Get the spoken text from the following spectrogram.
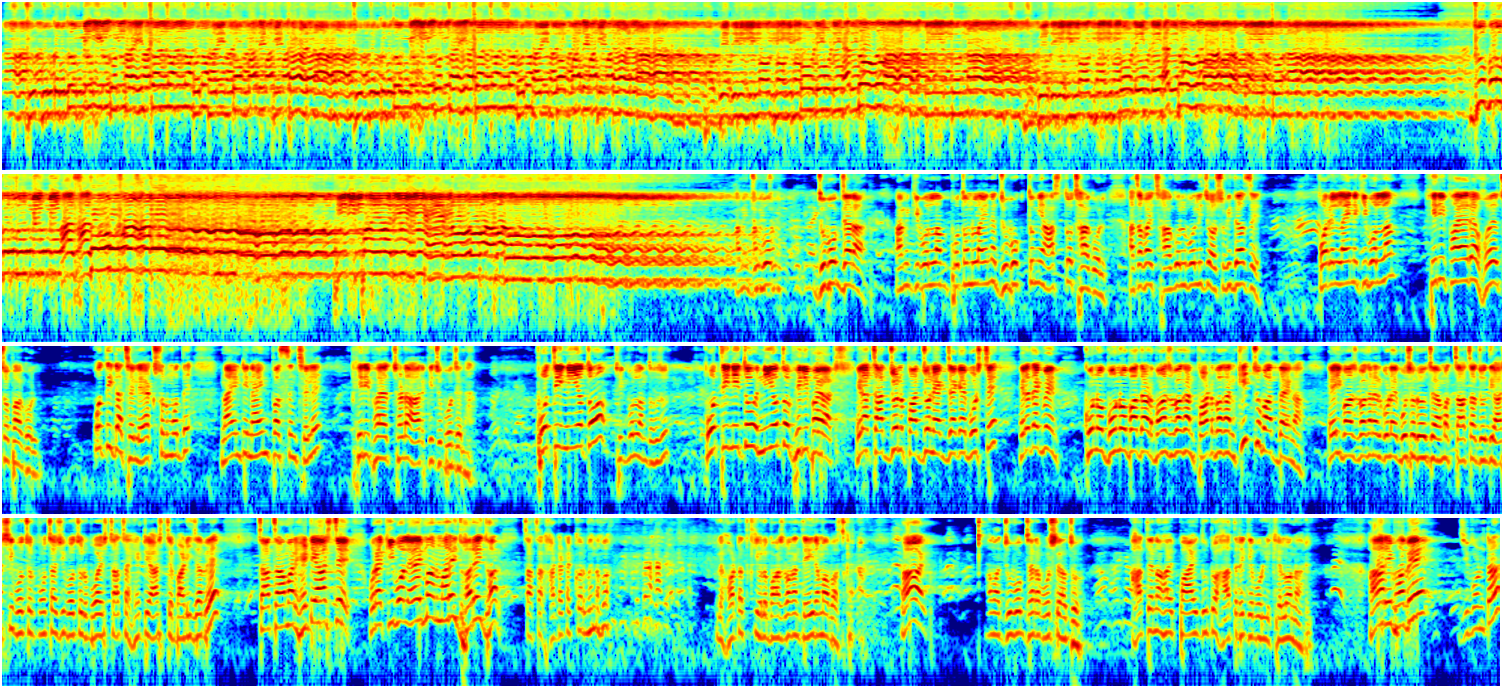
যুবক তুমি কোথায় চলো? কোথায় তোমার ঠিকানা? যুবক তুমি কোথায় চলো? কোথায় তোমার ঠিকানা? হবে রে মগে পড়ে এত মাতামে তো না হবে রে মগে পড়ে এত মাতামে তো না যুবক যুবক যুবক যারা, আমি কি বললাম, প্রথম লাইনে, যুবক তুমি আস্ত ছাগল। আচ্ছা ভাই, ছাগল বলি যে অসুবিধা আছে? পরের লাইনে কি বললাম? ফ্রি ফায়ারে হয়েছো পাগল। প্রতিটা ছেলে, একশোর মধ্যে নাইনটি নাইন পার্সেন্ট ছেলে ফ্রি ফায়ার ছাড়া আর কিছু বোঝে না। প্রতিনিয়ত, ঠিক বললাম তো হুজুর? প্রতিনিয়ত, নিয়ত ফ্রি ফায়ার এরা চারজন, পাঁচজন এক জায়গায় বসছে। এরা দেখবেন, কোনো বনবাদার বাঁশ বাগান পাট বাগান কিচ্ছু বাদ দেয় না। এই বাঁশ বাগানের গোড়ায় বসে রয়েছে আমার চাচা। যদি আশি বছর, পঁচাশি বছর বয়স চাচা হেঁটে আসছে, বাড়ি যাবে। চাচা আমার হেঁটে আসছে। ওরা কি বলে? এই মার মারেই ধরেই ধর চাচার হার্ট অ্যাটাক করবে না বা হঠাৎ কি হলো? বাঁশ বাগান এই রামা বাস কেন? ভাই, আমার যুবক যারা বসে আছো, হাতে না হয় পায়ে দুটো হাত রেখে বলি খেলো না আর। আর এভাবে জীবনটা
